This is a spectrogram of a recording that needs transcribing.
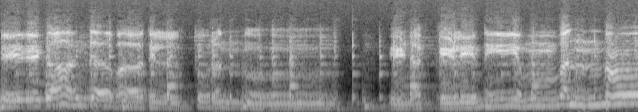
ഏകാന്തവാതിൽ തുറന്നു. ഇണക്കിളി നീയും വന്നു.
